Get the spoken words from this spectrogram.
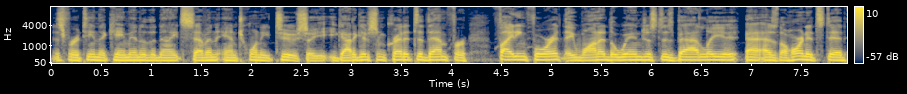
This for a team that came into the night 7 and 22. So you, you got to give some credit to them for fighting for it. They wanted the win just as badly uh, as the Hornets did,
